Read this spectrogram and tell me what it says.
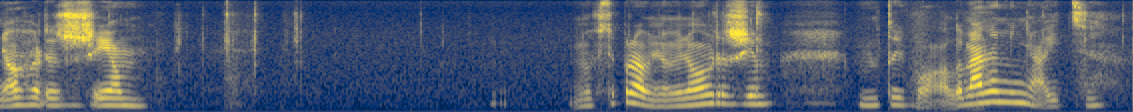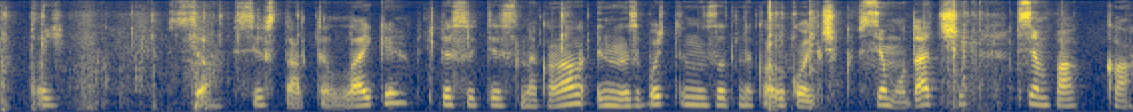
нього режим. Ну, все правильно, в нього режим ну, той. Але в мене міняється. Той. Все, всі ставте лайки, підписуйтесь на канал і не забудьте нажати на колокольчик. Всім удачі, всім пока.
